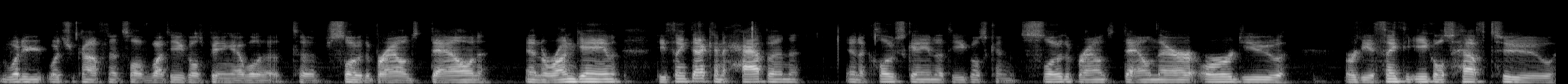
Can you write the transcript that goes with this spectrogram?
what are you what's your confidence level about the Eagles being able to to slow the Browns down in the run game? Do you think that can happen in a close game that the Eagles can slow the Browns down there, or do you or do you think the Eagles have to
